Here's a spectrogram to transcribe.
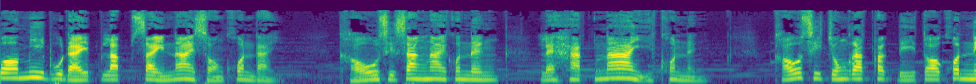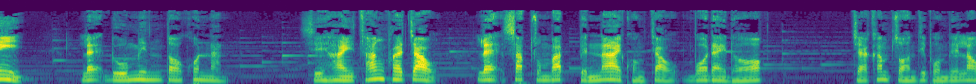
บ่มีผู้ใดรับใส่นายสองคนใด เขาสิสร้างนายคนหนึ่ง และหักนายอีกคนหนึ่ง เขาสิจงรักภักดีต่อคนนี้ และดูมินต่อคนนั้น สิให้ทั้งพระเจ้าและทรัพย์สมบัติเป็นนายของเจ้าบ่ได้ดอก จากคำสอนที่ผมได้เล่า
